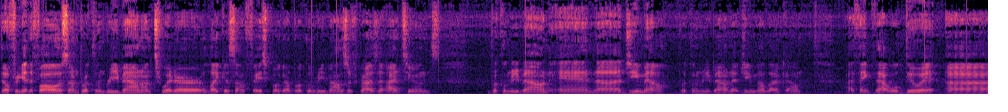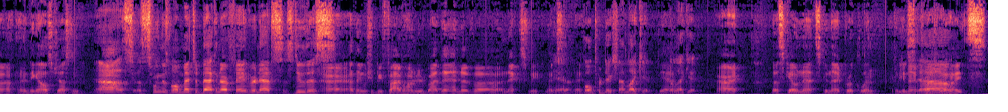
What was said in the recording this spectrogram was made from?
don't forget to follow us on Brooklyn Rebound on Twitter. Like us on Facebook on Brooklyn Rebound. Subscribe to iTunes, Brooklyn Rebound, and uh, Gmail, Brooklyn Rebound at gmail.com. I think that will do it. Uh, anything else, Justin? Ah, let's, let's swing this momentum back in our favor, Nets. Let's do this. All right, I think we should be 500 by the end of uh, next week, next yeah, Sunday. bold prediction. I like it. Yeah. I like it. All right, let's go Nets. Good night, Brooklyn. And good Peace night, Prospect out. Heights.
